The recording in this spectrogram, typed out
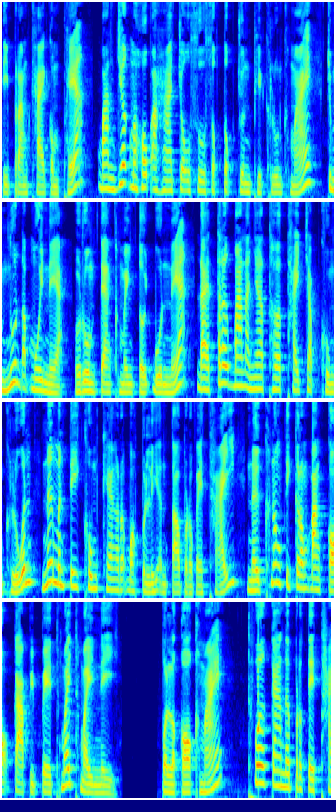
ទី5ខែកុម្ភៈបានយកម្ហូបអាហារចូលសួរសុខទុក្ខជនភៀសខ្លួនខ្មែរចំនួន11នាក់រួមទាំងក្មេងតូច4នាក់ដែលត្រូវបានអាជ្ញាធរថៃចាប់ឃុំខ្លួន នៅមន្ទីរឃុំឃាំងរបស់ប៉ូលីសអន្តោប្រវេសន៍ថៃ នៅក្នុងទីក្រុងបាងកកកាលពីពេលថ្មីៗនេះពលករខ្មែរធ្វើការនៅប្រទេសថៃ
